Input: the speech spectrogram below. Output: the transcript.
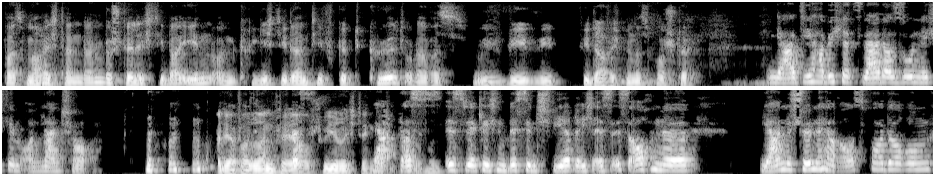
Was mache ich dann? Dann bestelle ich die bei Ihnen und kriege ich die dann tiefgekühlt oder was? Wie, wie, wie, wie darf ich mir das vorstellen? Ja, die habe ich jetzt leider so nicht im Online-Shop. Der Versand wäre das, auch schwierig, denke ja, ich. Ja, das ist wirklich ein bisschen schwierig. Es ist auch eine ja, eine schöne Herausforderung,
